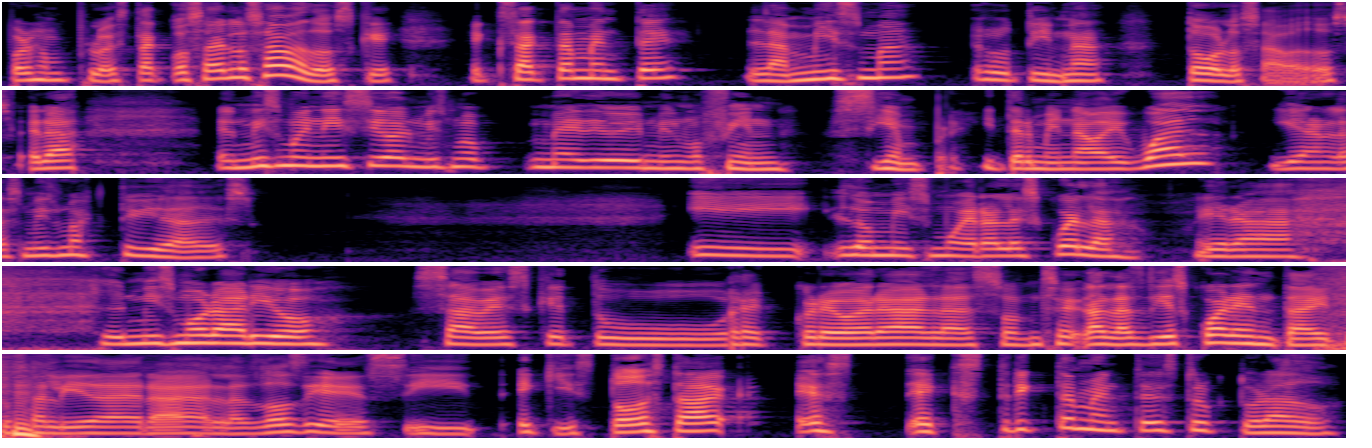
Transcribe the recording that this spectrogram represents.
por ejemplo, esta cosa de los sábados, que exactamente la misma rutina todos los sábados. Era el mismo inicio, el mismo medio y el mismo fin, siempre. Y terminaba igual y eran las mismas actividades. Y lo mismo era la escuela. Era el mismo horario. Sabes que tu recreo era a las 11, a las 10.40 y tu salida era a las 2.10 y X. Todo estaba es- estrictamente estructurado.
